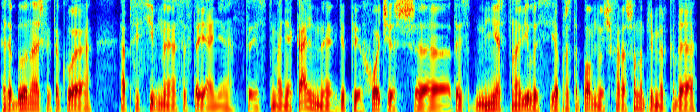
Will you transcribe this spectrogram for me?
это было, знаешь, как такое обсессивное состояние, то есть маниакальное, где ты хочешь... Э, то есть мне становилось... Я просто помню очень хорошо, например, когда я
